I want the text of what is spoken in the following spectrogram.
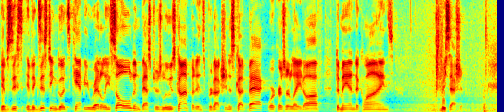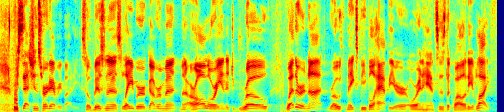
If, this, if, existing goods can't be readily sold, investors lose confidence. Production is cut back, workers are laid off, demand declines, recession. Recessions hurt everybody. So business, labor, government are all oriented to grow, whether or not growth makes people happier or enhances the quality of life.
